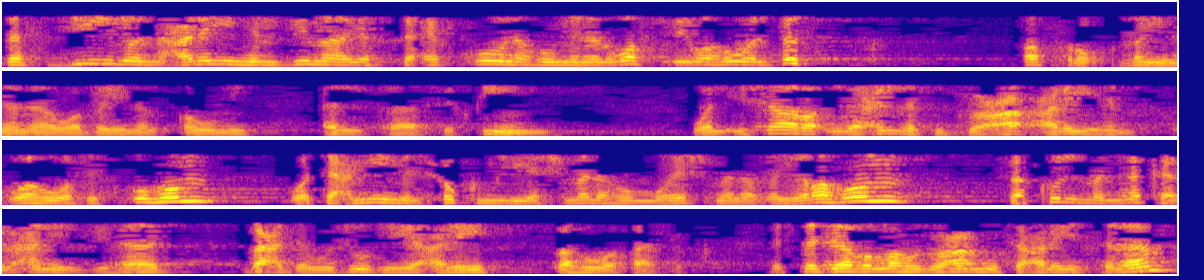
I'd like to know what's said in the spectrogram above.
تسجيل عليهم بما يستحقونه من الوصف وهو الفسق. فافرق بيننا وبين القوم الفاسقين. والإشارة إلى علة الدعاء عليهم وهو فسقهم وتعميم الحكم ليشملهم ويشمل غيرهم. فكل من نكل عن الجهاد بعد وجوده عليه فهو فاسق. استجاب الله دعاء موسى عليه السلام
